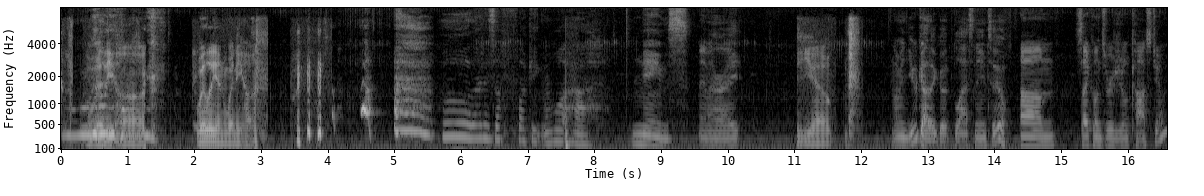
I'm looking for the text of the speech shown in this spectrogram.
Willie Hung. Willie and Winnie Hung. oh, that is a fucking wow. Names, am I right? Yeah. I mean, you got a good last name too. Um, Cyclone's original costume,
